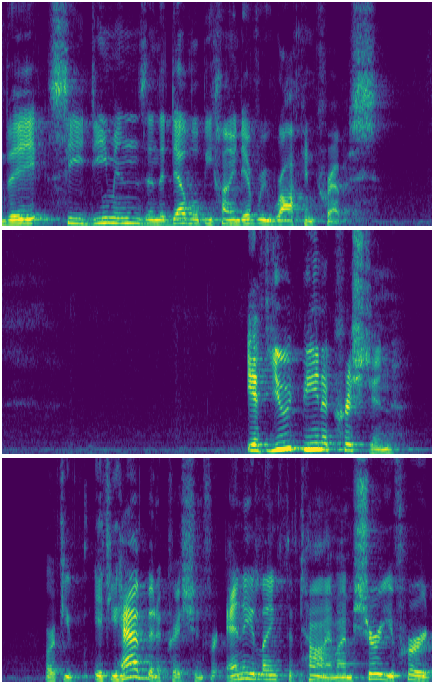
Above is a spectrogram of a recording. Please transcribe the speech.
They see demons and the devil behind every rock and crevice. If you'd been a Christian, or if you, if you have been a Christian for any length of time, I'm sure you've heard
